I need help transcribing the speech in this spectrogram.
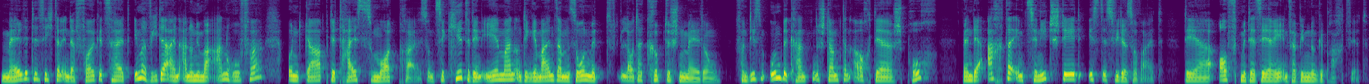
meldete sich dann in der Folgezeit immer wieder ein anonymer Anrufer und gab Details zum Mordpreis und sekierte den Ehemann und den gemeinsamen Sohn mit lauter kryptischen Meldungen. Von diesem Unbekannten stammt dann auch der Spruch, wenn der Achter im Zenit steht, ist es wieder soweit, der oft mit der Serie in Verbindung gebracht wird.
